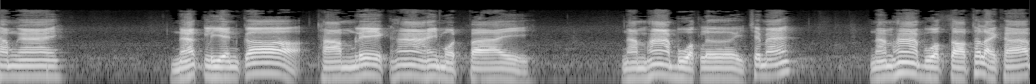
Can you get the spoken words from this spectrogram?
ทำไงนักเรียนก็ทำเลขห้าให้หมดไปนำห้าบวกเลยใช่ไหมนำห้าบวกตอบเท่าไหร่ครับ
